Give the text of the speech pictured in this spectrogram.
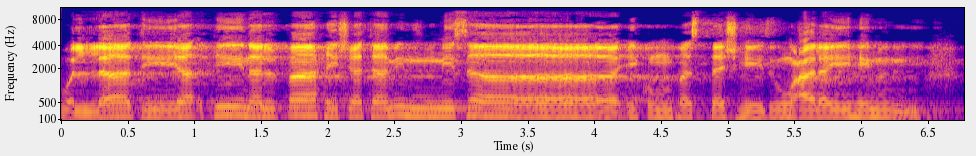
واللاتي يأتين الفاحشة من نسائكم فاستشهدوا عليهن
